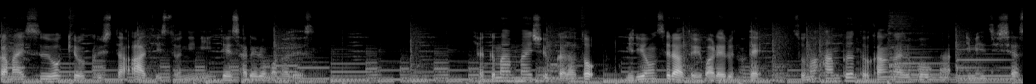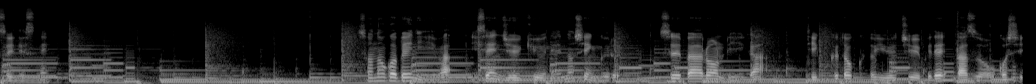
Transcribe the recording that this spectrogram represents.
荷枚数を記録したアーティストに認定されるものです。100万枚出荷だとミリオンセラーと呼ばれるので、その半分と考える方がイメージしやすいですね。その後、ベニーは2019年のシングル、 Supalonely が TikTok と YouTube でバズを起こし、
